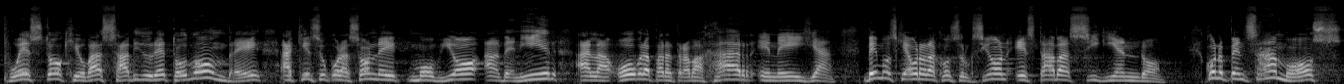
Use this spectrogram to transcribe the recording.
puesto Jehová sabiduría todo hombre, a quien su corazón le movió a venir a la obra para trabajar en ella. Vemos que ahora la construcción estaba siguiendo. Cuando pensamos,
